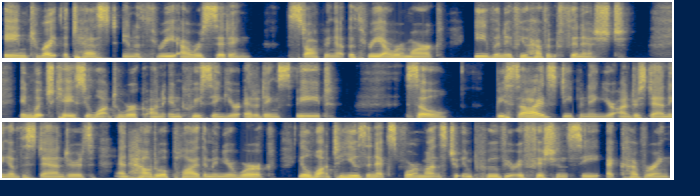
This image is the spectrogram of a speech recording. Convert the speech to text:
Aim to write the test in a three hour sitting, stopping at the three hour mark, even if you haven't finished, in which case you'll want to work on increasing your editing speed. So Besides deepening your understanding of the standards and how to apply them in your work, you'll want to use the next four months to improve your efficiency at covering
